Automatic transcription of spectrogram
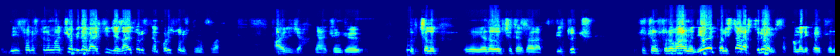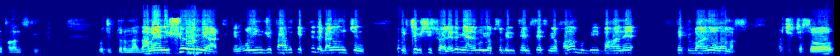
bir soruşturma açıyor. Bir de belki cezai soruşturma, polis soruşturması var. Ayrıca yani çünkü ırkçılık e, ya da ırkçı tezahürat bir suç suç unsuru var mı diye polis de araştırıyor mesela kamera kayıtlarını falan isteyip bu tip durumlarda. Ama yani şu olmuyor artık. Yani oyuncu tahrik etti de ben onun için ırkçı bir şey söyledim. Yani bu yoksa beni temsil etmiyor falan. Bu bir bahane pek bir bahane olamaz açıkçası. O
